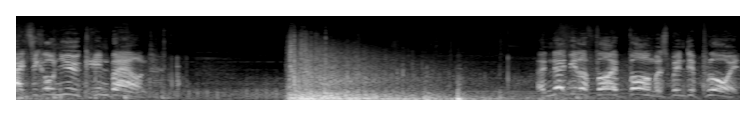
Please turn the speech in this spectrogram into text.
Tactical nuke inbound. A Nebula 5 bomb has been deployed.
